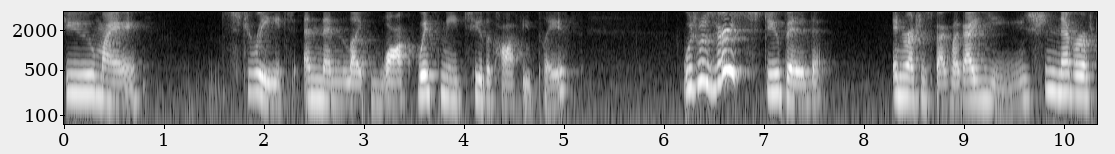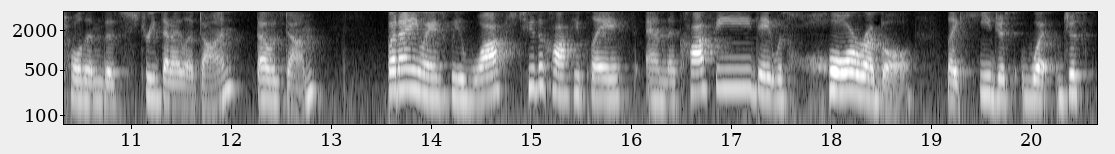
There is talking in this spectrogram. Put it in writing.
to my street and then like walk with me to the coffee place, which was very stupid in retrospect. Like I should never have told him the street that I lived on. That was dumb. But anyways, we walked to the coffee place and the coffee date was horrible. Like he just what just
